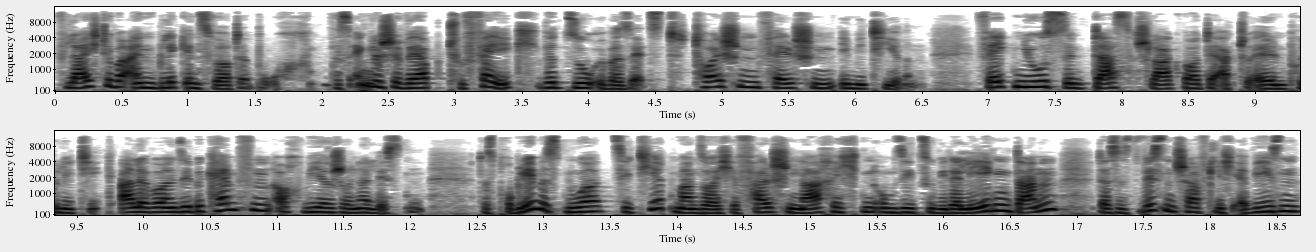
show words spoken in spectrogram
Vielleicht über einen Blick ins Wörterbuch. Das englische Verb to fake wird so übersetzt. Täuschen, fälschen, imitieren. Fake News sind das Schlagwort der aktuellen Politik. Alle wollen sie bekämpfen, auch wir Journalisten. Das Problem ist nur, zitiert man solche falschen Nachrichten, um sie zu widerlegen, dann, das ist wissenschaftlich erwiesen,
